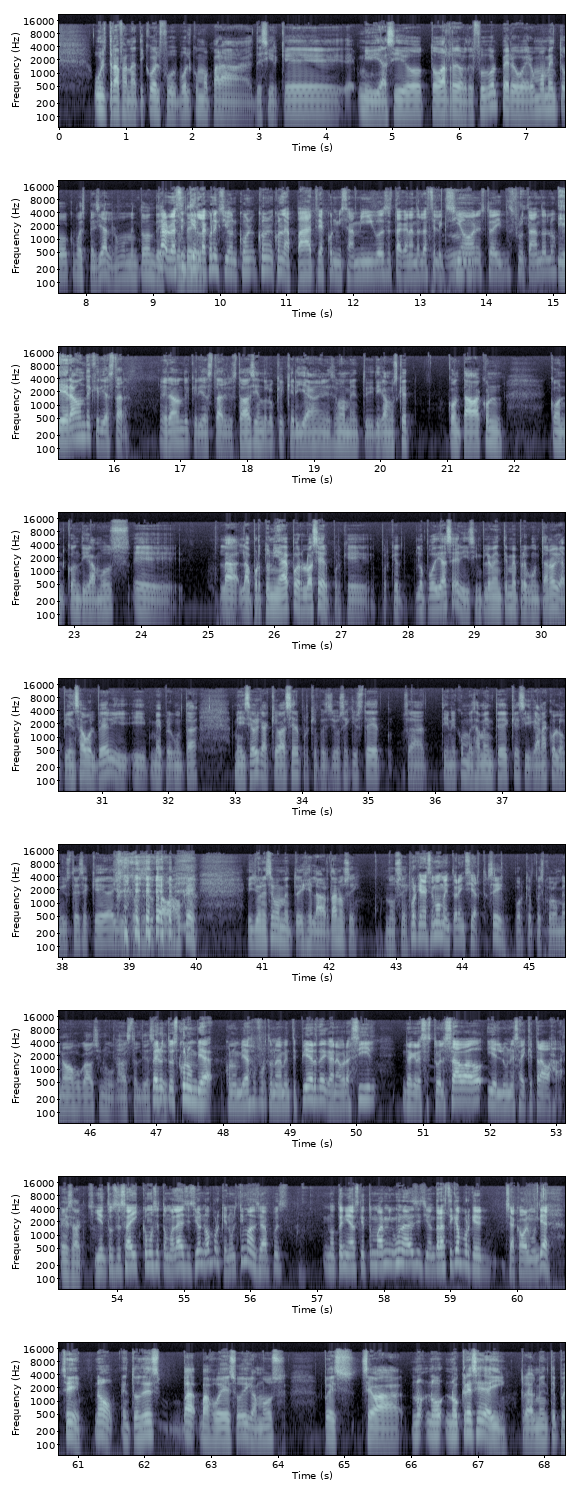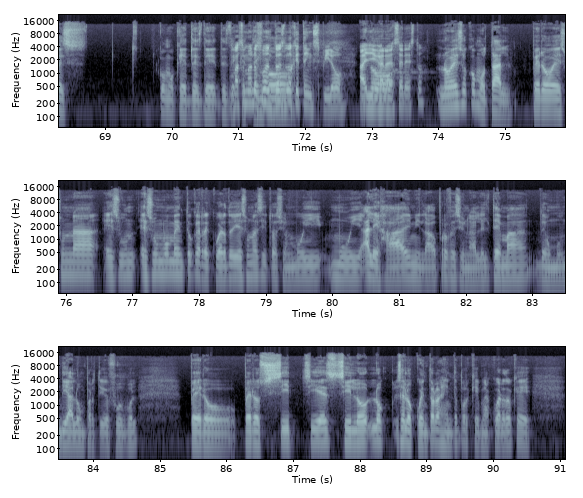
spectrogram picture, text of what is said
ultra fanático del fútbol como para decir que mi vida ha sido todo alrededor del fútbol, pero era un momento como especial, era un momento donde... Claro, era sentir la conexión con, con, la patria, con mis amigos, está ganando la selección, mm. estoy disfrutándolo. Y era donde quería estar, era donde quería estar, yo estaba haciendo lo que quería en ese momento y digamos que contaba con, con, con digamos, eh, la, la, oportunidad de poderlo hacer, porque, porque lo podía hacer y simplemente me preguntan, oiga, piensa volver y, y, me pregunta, me dice, oiga, ¿qué va a hacer? Porque pues yo sé que usted, o sea, tiene como esa mente de que si gana Colombia usted se queda y entonces su trabajo qué. Y yo en ese momento dije, la verdad no sé, no sé. Porque en ese momento era incierto. Sí, porque pues Colombia no ha jugado, sino jugaba hasta el día Pero entonces Colombia, Colombia desafortunadamente pierde, gana Brasil regresas tú el sábado y el lunes hay que trabajar. Exacto. Y entonces ahí cómo se tomó la decisión, ¿no? Porque en últimas ya pues no tenías que tomar ninguna decisión drástica porque se acabó el mundial. Sí, no, entonces bajo eso, digamos, pues se va, no, no, no crece de ahí. Realmente, pues, como que desde, desde Más o menos fue entonces lo que te inspiró a llegar a hacer esto. No eso como tal, pero es una es un es un momento que recuerdo y es una situación muy muy alejada de mi lado profesional el tema de un mundial o un partido de fútbol pero pero sí sí es sí lo, lo se lo cuento a la gente porque me acuerdo que,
